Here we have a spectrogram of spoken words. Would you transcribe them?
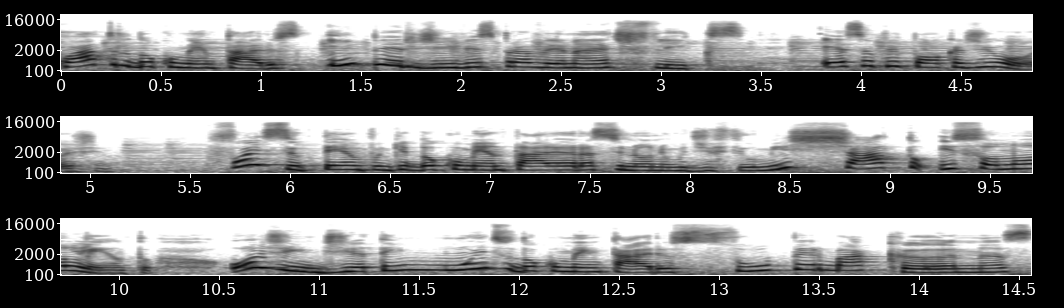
quatro documentários imperdíveis para ver na Netflix. Esse é o Pipoca de hoje. Foi-se o tempo em que documentário era sinônimo de filme chato e sonolento. Hoje em dia tem muitos documentários super bacanas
